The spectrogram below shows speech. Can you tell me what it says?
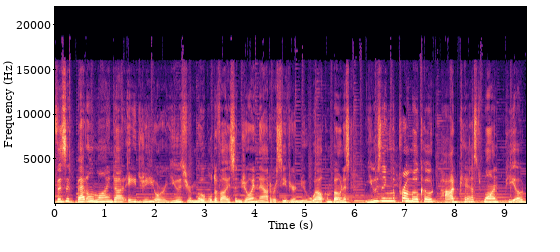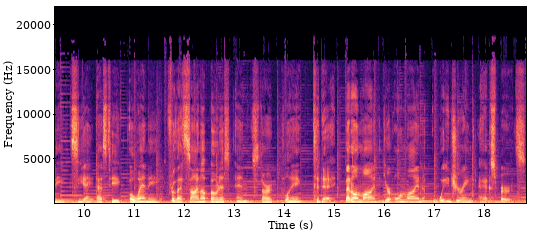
Visit betonline.ag or use your mobile device and join now to receive your new welcome bonus using the promo code PODCAST1, P O D C A S T O N E, for that sign up bonus and start playing today. BetOnline, your online wagering experts.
